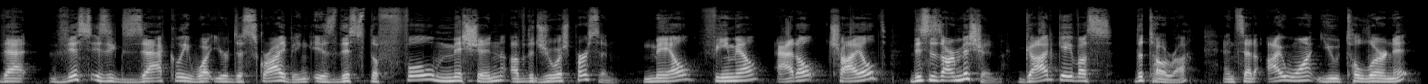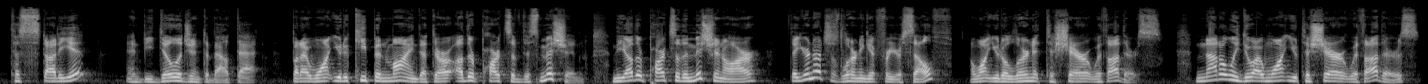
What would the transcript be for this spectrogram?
that this is exactly what you're describing. Is this the full mission of the Jewish person? Male, female, adult, child. This is our mission. God gave us the Torah and said, I want you to learn it, to study it, and be diligent about that. But I want you to keep in mind that there are other parts of this mission. And the other parts of the mission are that you're not just learning it for yourself. I want you to learn it to share it with others. Not only do I want you to share it with others,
